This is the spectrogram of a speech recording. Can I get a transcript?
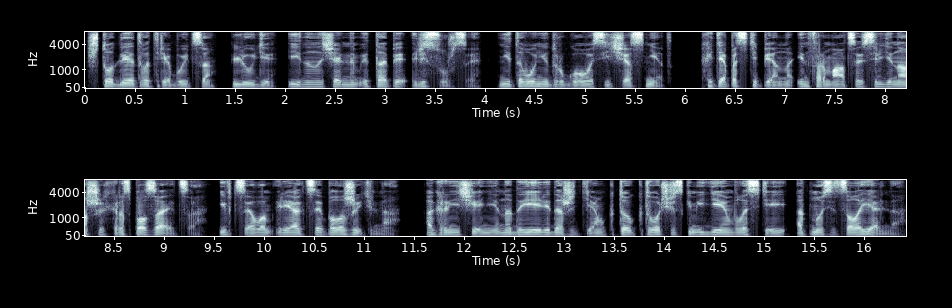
Что для этого требуется? Люди и на начальном этапе ресурсы. Ни того, ни другого сейчас нет. Хотя постепенно информация среди наших расползается, и в целом реакция положительна. Ограничения надоели даже тем, кто к творческим идеям властей относится лояльно.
